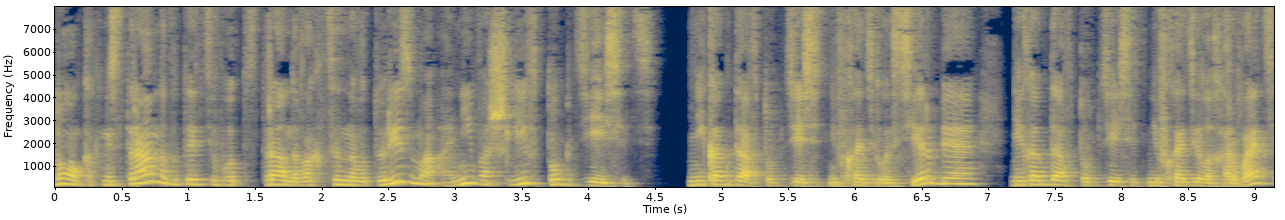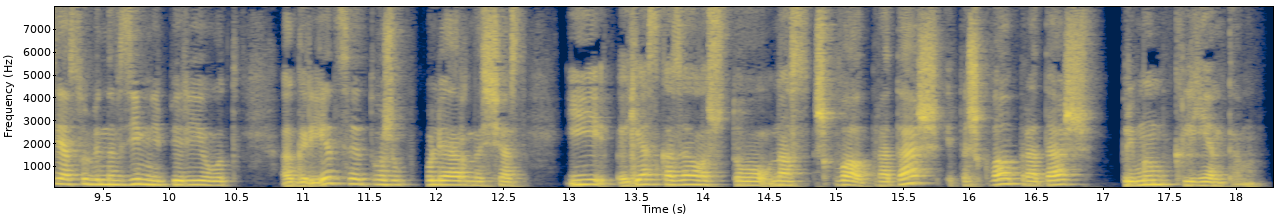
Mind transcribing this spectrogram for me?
Но, как ни странно, вот эти вот страны вакцинного туризма, они вошли в топ-10. Никогда в топ-10 не входила Сербия, никогда в топ-10 не входила Хорватия, особенно в зимний период. А Греция тоже популярна сейчас. И я сказала, что у нас шквал продаж – это шквал продаж прямым клиентам.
